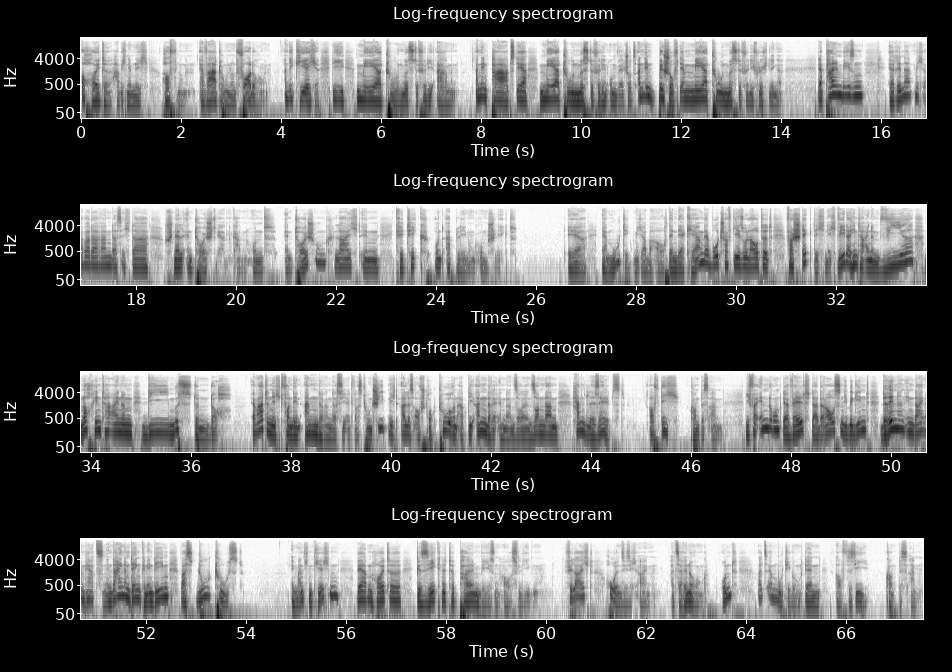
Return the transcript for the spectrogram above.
Auch heute habe ich nämlich Hoffnungen, Erwartungen und Forderungen an die Kirche, die mehr tun müsste für die Armen, an den Papst, der mehr tun müsste für den Umweltschutz, an den Bischof, der mehr tun müsste für die Flüchtlinge. Der Palmbesen erinnert mich aber daran, dass ich da schnell enttäuscht werden kann und Enttäuschung leicht in Kritik und Ablehnung umschlägt. Er ermutigt mich aber auch, denn der Kern der Botschaft Jesu lautet Versteck dich nicht, weder hinter einem Wir noch hinter einem Die müssten doch. Erwarte nicht von den anderen, dass sie etwas tun, schieb nicht alles auf Strukturen ab, die andere ändern sollen, sondern handle selbst. Auf dich kommt es an. Die Veränderung der Welt da draußen, die beginnt drinnen in deinem Herzen, in deinem Denken, in dem, was du tust. In manchen Kirchen werden heute gesegnete Palmbesen ausliegen. Vielleicht holen sie sich einen, als Erinnerung und als Ermutigung, denn auf sie kommt es an.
